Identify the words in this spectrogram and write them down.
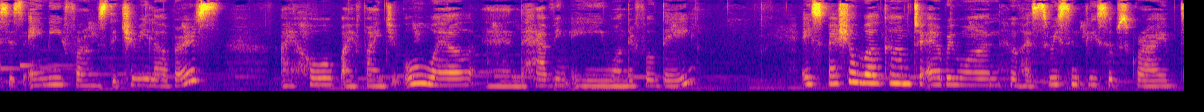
this is Amy from Stitchery Lovers. I hope I find you all well and having a wonderful day. A special welcome to everyone who has recently subscribed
